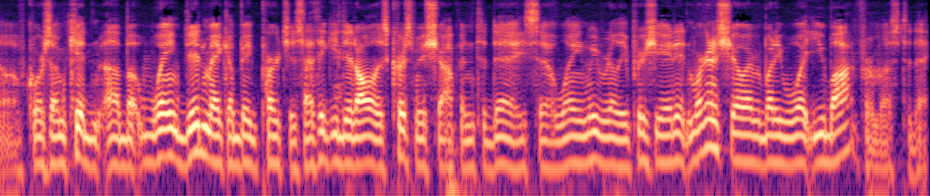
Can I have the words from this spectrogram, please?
Now, of course, I'm kidding, uh, but Wayne did make a big purchase. I think he did all his Christmas shopping today. So, Wayne, we really appreciate it. And we're going to show everybody what you bought from us today.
